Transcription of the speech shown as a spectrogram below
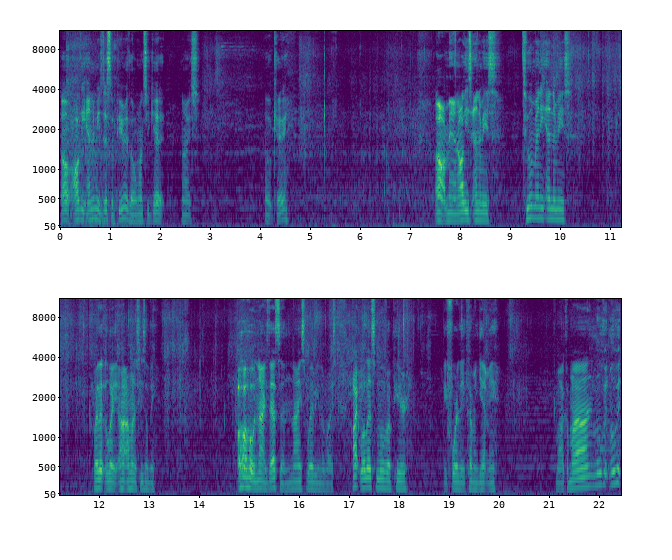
Oh, all the enemies disappear though once you get it. Nice. Okay. Oh man, all these enemies. Too many enemies. Wait, wait, I, I want to see something. Oh, nice. That's a nice webbing device. Alright, well, let's move up here before they come and get me. Come on, come on. Move it, move it.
